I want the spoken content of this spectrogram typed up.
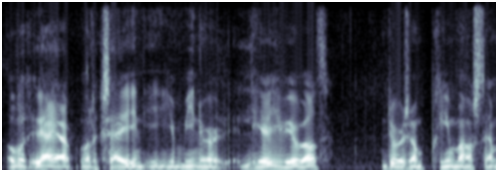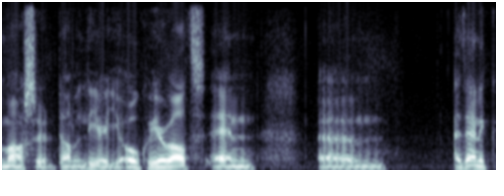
op, ja, ja, wat ik zei, in, in je minor leer je weer wat. Door zo'n pre-master en master, dan leer je ook weer wat. En um, uiteindelijk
